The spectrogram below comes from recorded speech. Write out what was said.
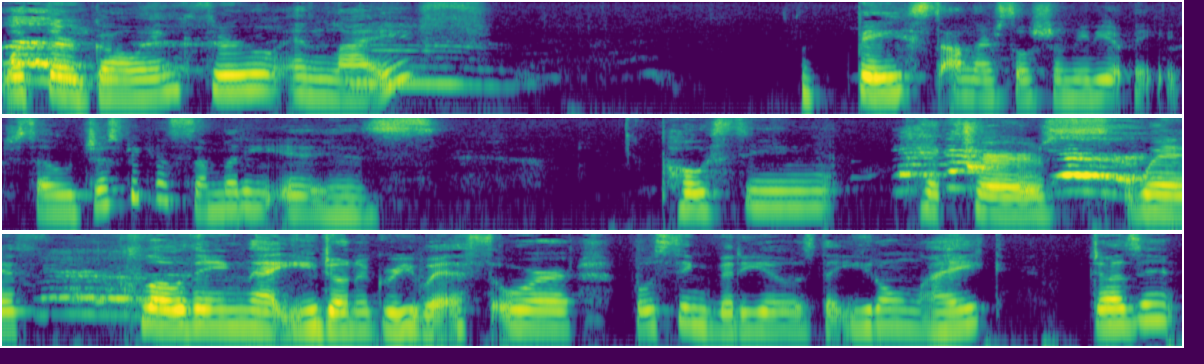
what they're going through in life based on their social media page. So just because somebody is posting pictures with clothing that you don't agree with or posting videos that you don't like doesn't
